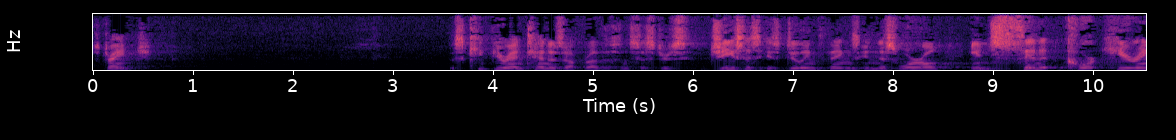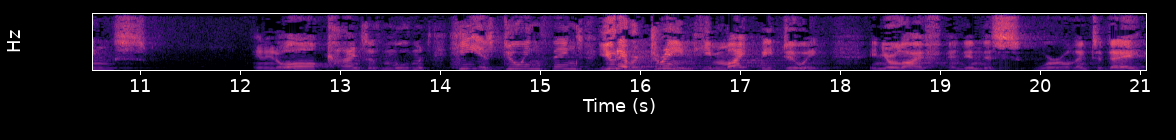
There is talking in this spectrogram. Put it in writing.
Strange. Just keep your antennas up, brothers and sisters. Jesus is doing things in this world in Senate court hearings and in all kinds of movements. He is doing things you never dreamed he might be doing in your life and in this world. And today,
